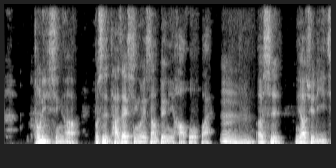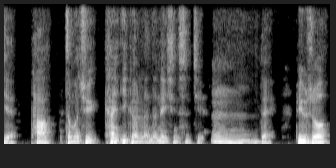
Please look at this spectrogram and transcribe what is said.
同理心哈、啊。不是他在行为上对你好或坏，嗯，而是你要去理解他怎么去看一个人的内心世界，嗯，对。譬如说，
